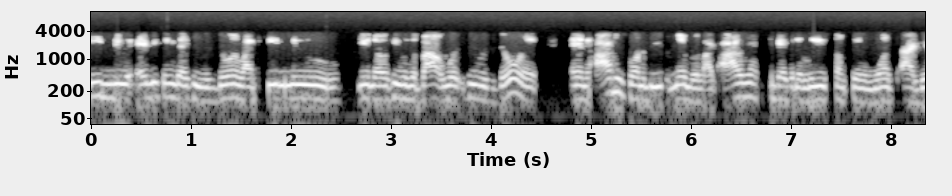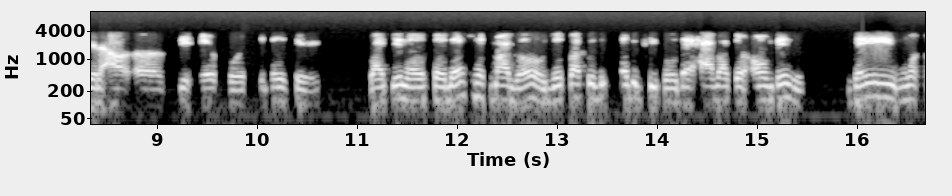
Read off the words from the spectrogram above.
he knew everything that he was doing. Like he knew, you know, he was about what he was doing. And I just want to be remembered. Like I want to be able to leave something once I get out of the Air Force, the military. Like you know, so that's just my goal. Just like with other people that have like their own business, they want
